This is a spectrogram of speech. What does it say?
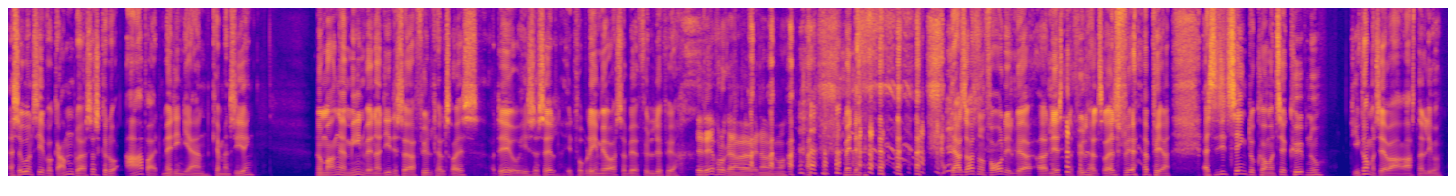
Altså uanset hvor gammel du er, så skal du arbejde med din hjerne, kan man sige, ikke? Nu mange af mine venner, de er desværre fyldt 50, og det er jo i sig selv et problem, jeg også er ved at fylde det, Per. Det er derfor, du gerne vil være venner med mig. Men der, der er altså også nogle fordele ved at, næsten at fylde 50 flere, Per. Altså de ting, du kommer til at købe nu, de kommer til at vare resten af livet.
